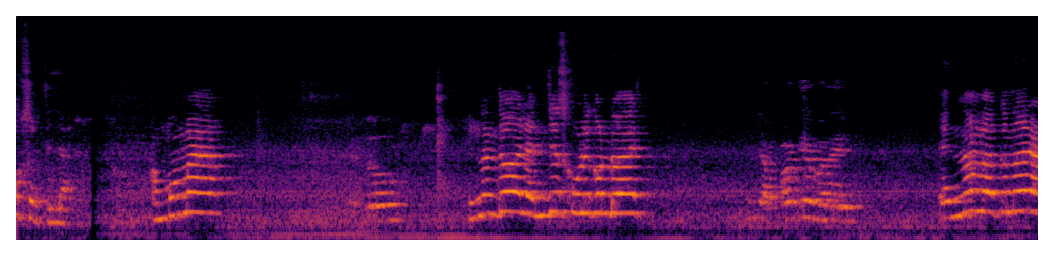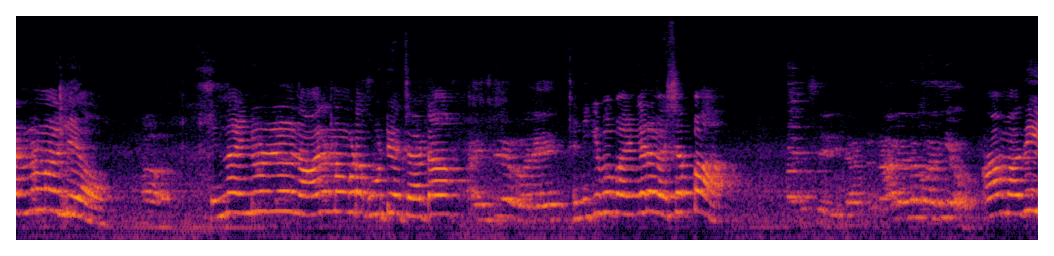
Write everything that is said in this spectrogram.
ബോക്സ് എടുത്തില്ല അമ്മമ്മ ഇന്നെന്തോ ലഞ്ച് സ്കൂളിൽ കൊണ്ടുപോയി ചപ്പാത്തിയാ മോനെ. എന്നും വെക്കുന്ന രണ്ടെണ്ണം ഇല്ലയോ? ഇന്ന് അതിന്റെ ഉള്ളിൽ നാലെണ്ണം കൂടെ കൂട്ടി വെച്ചാട്ടോ എനിക്കിപ്പോ ഭയങ്കര വിശപ്പാ. ആ മതി.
